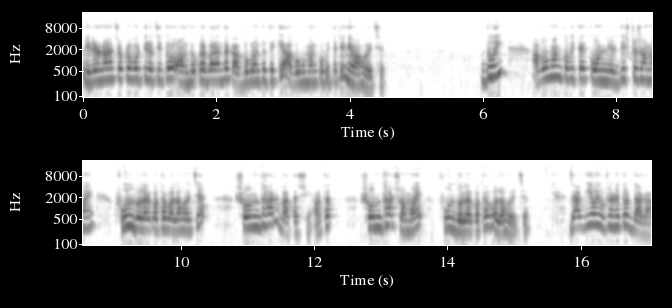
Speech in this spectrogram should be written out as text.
নীরেন্দ্রনাথ চক্রবর্তী রচিত অন্ধকার বারান্দা কাব্যগ্রন্থ থেকে আবহমান কবিতাটি নেওয়া হয়েছে। দুই, আবহমান কবিতায় কোন নির্দিষ্ট সময়ে ফুল দোলার কথা বলা হয়েছে? সন্ধ্যার বাতাসে, অর্থাৎ সন্ধ্যার সময় ফুল দোলার কথা বলা হয়েছে। জাগিয়ে ওই উঠানে তোর দাঁড়া।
